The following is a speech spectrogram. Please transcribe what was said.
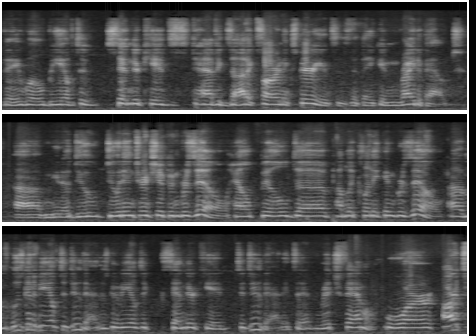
They will be able to send their kids to have exotic foreign experiences that they can write about. Um, you know, do do an internship in Brazil, help build a public clinic in Brazil. Um, who's going to be able to do that? Who's going to be able to send their kid to do that? It's a rich family or arts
